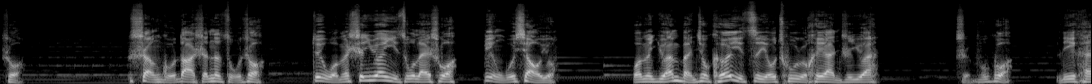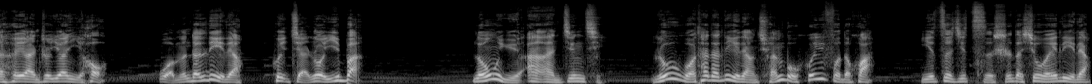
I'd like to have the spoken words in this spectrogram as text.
说：“上古大神的诅咒，对我们深渊一族来说并无效用。我们原本就可以自由出入黑暗之渊，只不过离开黑暗之渊以后。”我们的力量会减弱一半。龙宇暗暗惊奇，如果他的力量全部恢复的话，以自己此时的修为力量，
